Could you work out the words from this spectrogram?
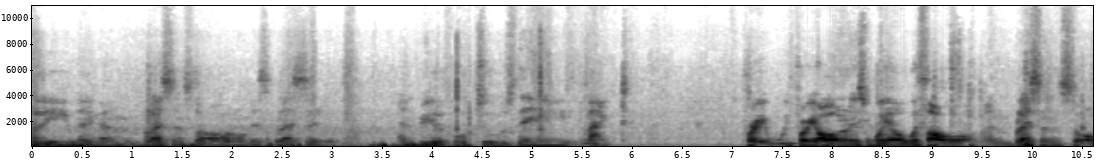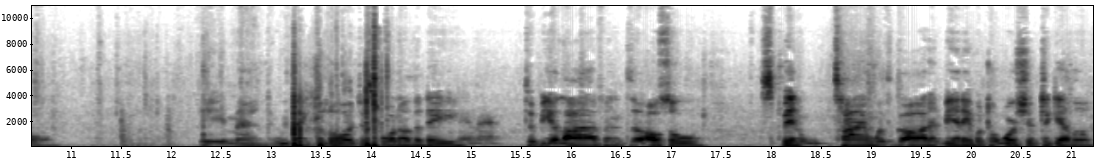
Good evening and blessings to all on this blessed and beautiful Tuesday night. Pray we pray all is well with all and blessings to all. Amen. And we thank the Lord just for another day Amen. to be alive and to also spend time with God and being able to worship together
